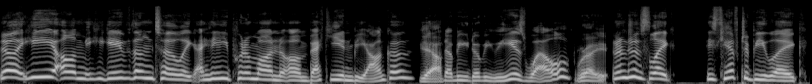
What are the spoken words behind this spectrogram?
No, he um he gave them to like I think he put them on um Becky and Bianca Yeah. WWE as well. Right. And I'm just like these have to be like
